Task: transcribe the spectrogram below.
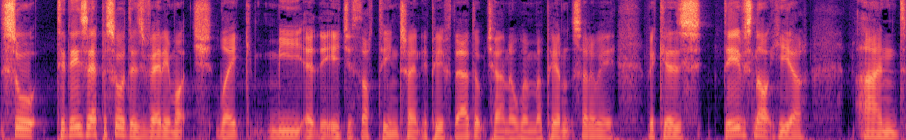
So today's episode is very much like me at the age of 13 trying to pay for the adult channel when my parents are away because Dave's not here. And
